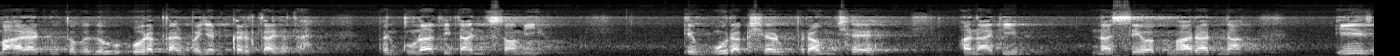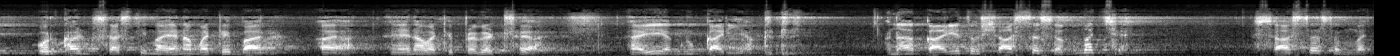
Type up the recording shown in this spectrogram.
મહારાજનું તો બધું ઓળખતા ભજન કરતા જ હતા. પણ ગુણાતીતાન સ્વામી, એ મૂળ અક્ષર બ્રહ્મ છે, અનાદિના સેવક મહારાજના, એ ઓળખાણ શાસ્ત્રીમાં એના માટે બહાર આવ્યા એના માટે પ્રગટ થયા. એ એમનું કાર્ય. અને આ કાર્ય તો શાસ્ત્ર સંમત છે. શાસ્ત્ર સંમત.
